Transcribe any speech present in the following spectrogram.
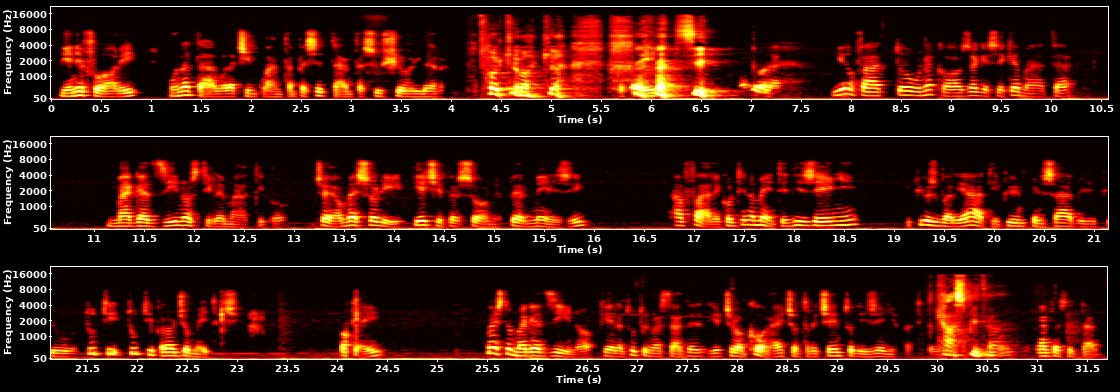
viene fuori una tavola 50 x 70 su shoulder. porca vacca. Ok? Sì, Allora, io ho fatto una cosa che si è chiamata magazzino stilematico, cioè ho messo lì 10 persone per mesi a fare continuamente disegni i più svariati, i più impensabili, i più, tutti, tutti però geometrici. Ok? Questo magazzino, che era tutto in una stanza, io ce l'ho ancora, eh, ho 300 disegni così, caspita. 50-70.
